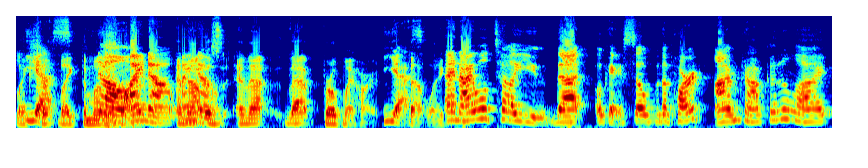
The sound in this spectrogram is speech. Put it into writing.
like Yes. Like the mother. No, daughter. I know, And I that know. was and that that broke my heart. Yes. That like and I will tell you that okay, so the part I'm not gonna lie,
